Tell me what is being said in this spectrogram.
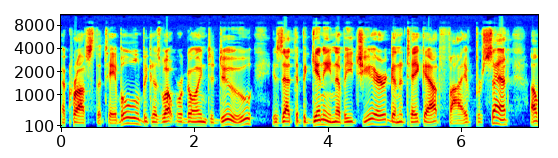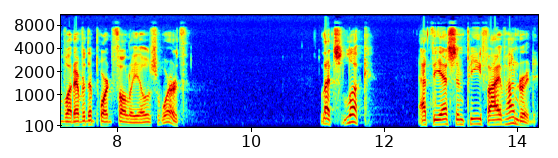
across the table because what we're going to do is at the beginning of each year going to take out 5% of whatever the portfolio's worth. Let's look at the S&P 500.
